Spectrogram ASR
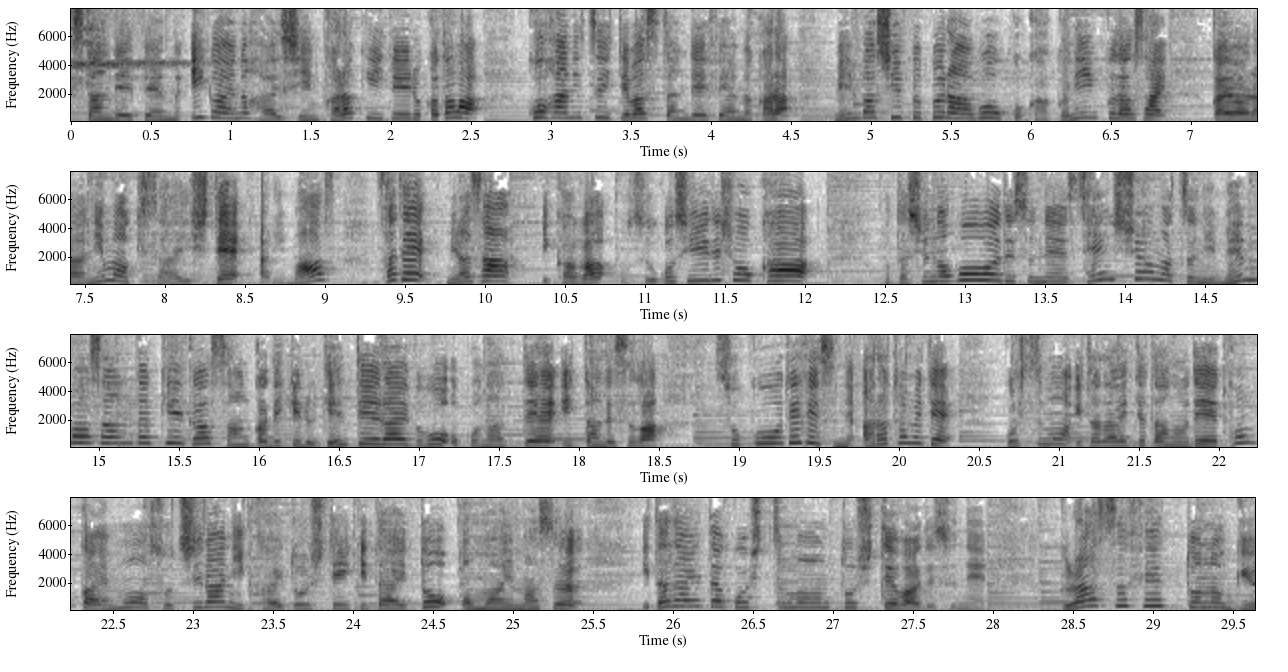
スタンデー FM 以外の配信から聞いている方は後半についてはスタンデー FM からメンバーシッププランをご確認ください。概要欄にも記載してあります。さて、皆さん、いかがお過ごしでしょうか？私の方はですね、先週末にメンバーさんだけが参加できる限定ライブを行っていったんですが、そこでですね、改めてご質問いただいてたので、今回もそちらに回答していきたいと思います。いただいたご質問としてはですね、グラスフェットの牛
